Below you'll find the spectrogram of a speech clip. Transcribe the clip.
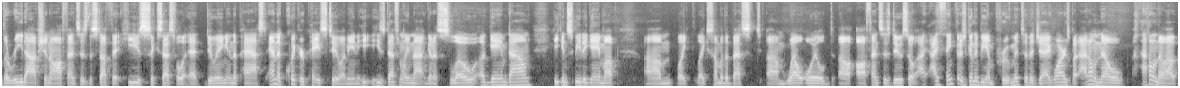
the read option offenses, the stuff that he's successful at doing in the past, and a quicker pace too. I mean, he, he's definitely not going to slow a game down. He can speed a game up, um, like like some of the best um, well-oiled uh, offenses do. So I, I think there's going to be improvement to the Jaguars, but I don't know. I don't know how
